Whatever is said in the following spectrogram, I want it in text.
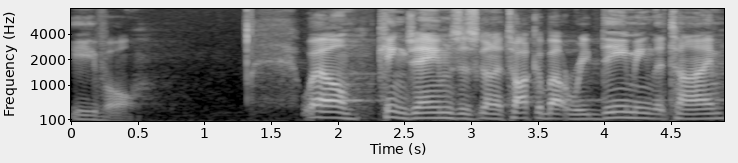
evil. Well, King James is going to talk about redeeming the time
